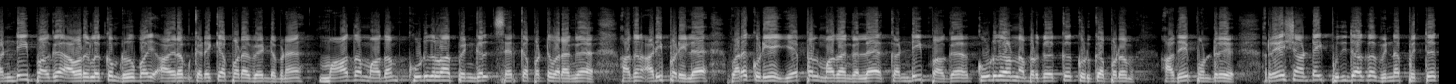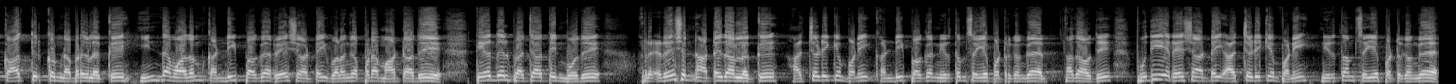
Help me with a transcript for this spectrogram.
கண்டிப்பாக அவர்களுக்கும் ரூபாய் ஆயிரம் கிடைக்கப்பட வேண்டும் என மாதம் மாதம் கூடுதலான பெண்கள் சேர்க்கப்பட்டு வராங்க. அதன் அடிப்படையில் வரக்கூடிய ஏப்ரல் மாதங்களில் கண்டிப்பாக கூடுதலான நபர்கள் நபர்களுக்கு கொடுக்கப்படும். அதே போன்று ரேஷன் அட்டை புதிதாக விண்ணப்பித்து காத்திருக்கும் நபர்களுக்கு இந்த மாதம் கண்டிப்பாக ரேஷன் அட்டை வழங்கப்பட மாட்டாது. தேர்தல் பிரச்சாரத்தின் போது ரே- ரேஷன் அட்டைதாரர்களுக்கு அச்சடிக்கும் பணி கண்டிப்பாக நிறுத்தம் செய்யப்பட்டிருக்காங்க. அதாவது புதிய ரேஷன் அட்டை அச்சடிக்கும் பணி நிறுத்தம் செய்யப்பட்டிருக்காங்க.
